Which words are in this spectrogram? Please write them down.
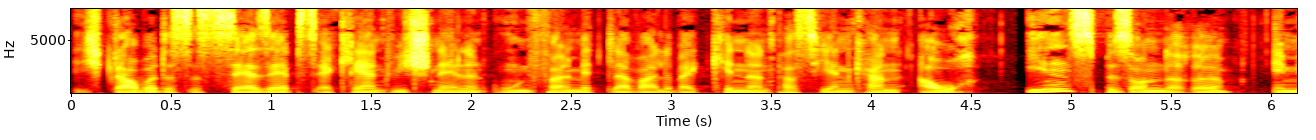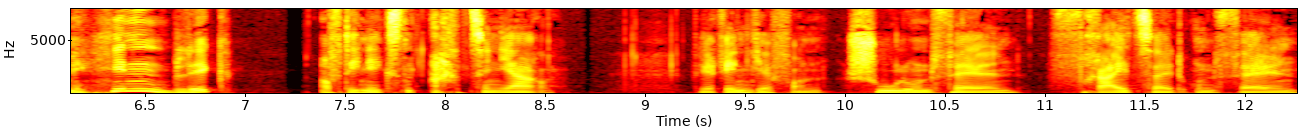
ich glaube, das ist sehr selbsterklärend, wie schnell ein Unfall mittlerweile bei Kindern passieren kann, auch insbesondere im Hinblick auf die nächsten 18 Jahre. Wir reden hier von Schulunfällen, Freizeitunfällen,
